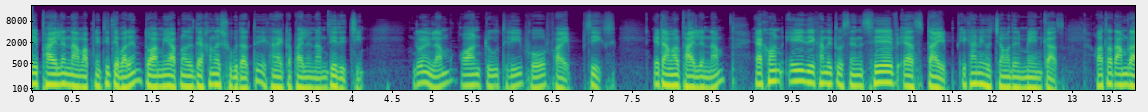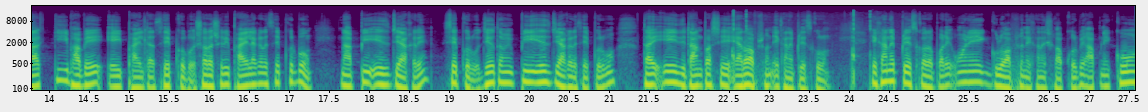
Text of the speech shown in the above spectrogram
এই ফাইলের নাম আপনি দিতে পারেন, তো আমি আপনাদের দেখানোর সুবিধার্থে এখানে একটা ফাইলের নাম দিয়ে দিচ্ছি। ধরে নিলাম one two three four five six এটা আমার ফাইলের নাম। এখন এই যে এখানে দেখতে পাচ্ছেন সেভ অ্যাজ টাইপ এখানে হচ্ছে আমাদের মেইন কাজ। অর্থাৎ আমরা কীভাবে এই ফাইলটা সেভ করব? সরাসরি ফাইল আকারে সেভ করব না পিএইচডি আকারে সেভ করব? যেহেতু আমি পিএইচডি আকারে সেভ করব, তাই এই যে ডান পাশে অ্যারো অপশন এখানে প্রেস করুন। এখানে প্রেস করার পরে অনেকগুলো অপশন এখানে শপ করবে। আপনি কোন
